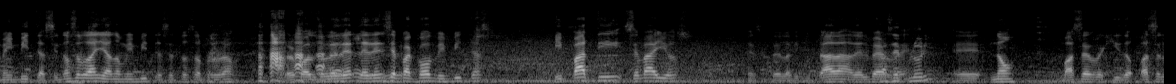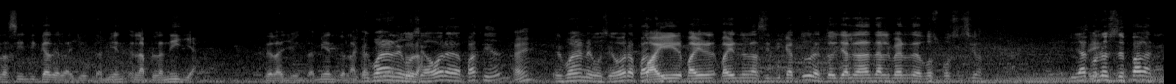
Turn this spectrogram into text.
Me invitas. Si no se lo dan, ya no me invitas entonces al programa. Pero cuando le den, le den me invitas. Y Patti Ceballos, este, la diputada del Verde. ¿Va a ser pluri? Eh, no, va a ser regido, va a ser la síndica del ayuntamiento en la planilla del ayuntamiento en la Es buena negociadora, Pati, ¿eh? ¿eh? Es buena negociadora, Pati. Va a, ir, va, a ir, va a ir en la sindicatura, entonces ya le dan al verde dos posiciones. Y ya con eso se pagan.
